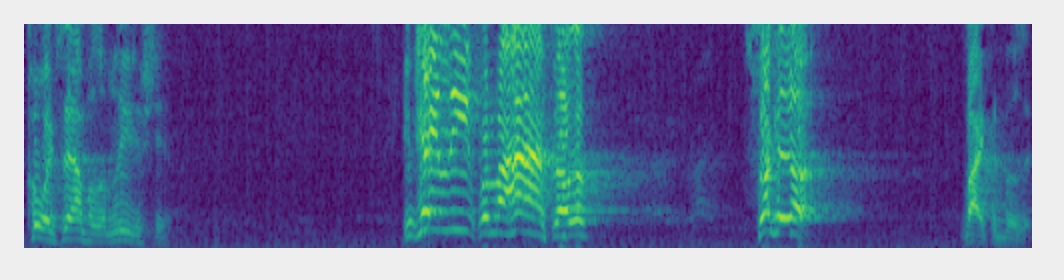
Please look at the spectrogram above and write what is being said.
poor example of leadership. You can't lead from behind, fellas. Suck it up. Bite the bullet.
